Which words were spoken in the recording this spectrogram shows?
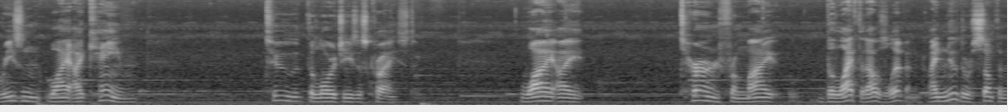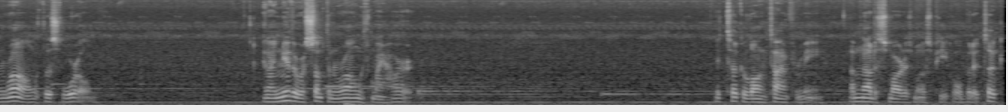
reason why I came to the Lord Jesus Christ, why I turned from my the life that I was living. I knew there was something wrong with this world. And I knew there was something wrong with my heart. It took a long time for me. I'm not as smart as most people, but it took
